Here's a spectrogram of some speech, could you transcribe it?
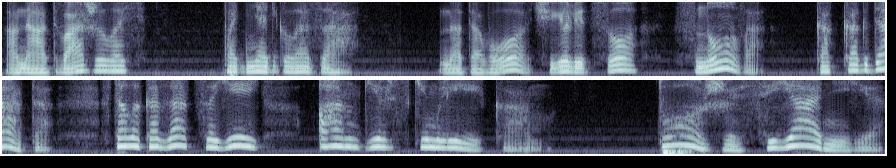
Она отважилась поднять глаза на того, чье лицо снова, как когда-то, стало казаться ей ангельским ликом. Тоже сияние,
